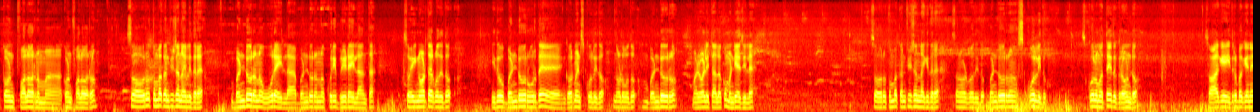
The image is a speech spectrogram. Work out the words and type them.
ಅಕೌಂಟ್ ಫಾಲೋವರ್ ನಮ್ಮ ಅಕೌಂಟ್ ಫಾಲೋವರು ಸೊ ಅವರು ತುಂಬ ಕನ್ಫ್ಯೂಷನ್ ಆಗಲಿದ್ದಾರೆ ಬಂಡೂರನ್ನೋ ಊರೇ ಇಲ್ಲ, ಬಂಡೂರನ್ನೋ ಕುರಿ ಬ್ರೀಡೇ ಇಲ್ಲ ಅಂತ. ಸೊ ಈಗ ನೋಡ್ತಾ ಇರ್ಬೋದು ಇದು. ಇದು ಬಂಡೂರು ಊರದೇ ಗೌರ್ಮೆಂಟ್ ಸ್ಕೂಲ್ ಇದು. ನೋಡ್ಬೋದು, ಬಂಡೂರು, ಮಳವಳ್ಳಿ ತಾಲೂಕು ಮಂಡ್ಯ ಜಿಲ್ಲೆ. ಸೊ ಅವರು ತುಂಬ ಕನ್ಫ್ಯೂಷನ್ ಆಗಿದ್ದಾರೆ. ಸೊ ನೋಡ್ಬೋದು ಇದು ಬಂಡೂರು ಸ್ಕೂಲ್ ಇದು. ಸ್ಕೂಲ್ ಮತ್ತು ಇದು ಗ್ರೌಂಡು ಸೊ ಹಾಗೆ ಇದ್ರ ಬಗ್ಗೆನೇ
